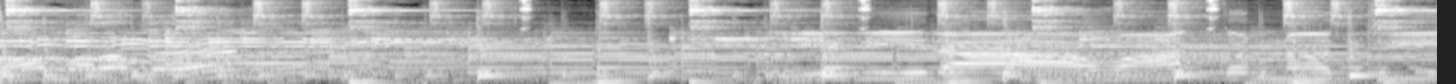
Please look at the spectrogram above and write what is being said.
હા મારા બેન. એ વીરા વાંક નથી.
